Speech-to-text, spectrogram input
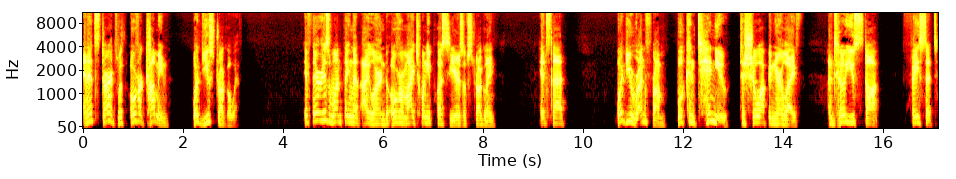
And it starts with overcoming what you struggle with. If there is one thing that I learned over my 20 plus years of struggling, it's that what you run from will continue to show up in your life until you stop, face it,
